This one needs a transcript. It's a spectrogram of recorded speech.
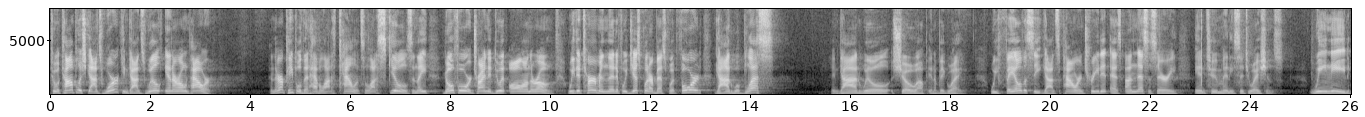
to accomplish God's work and God's will in our own power. And there are people that have a lot of talents, a lot of skills, and they go forward trying to do it all on their own. We determine that if we just put our best foot forward, God will bless and God will show up in a big way. We fail to seek God's power and treat it as unnecessary in too many situations. We need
